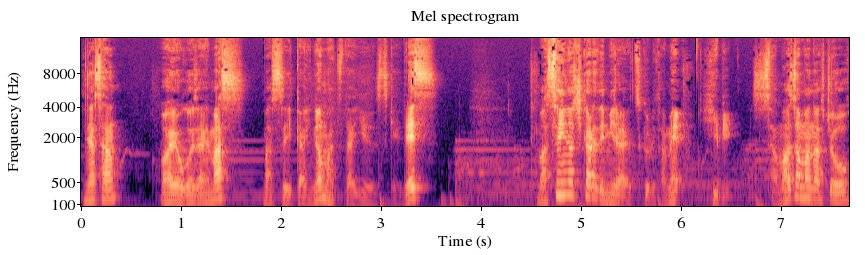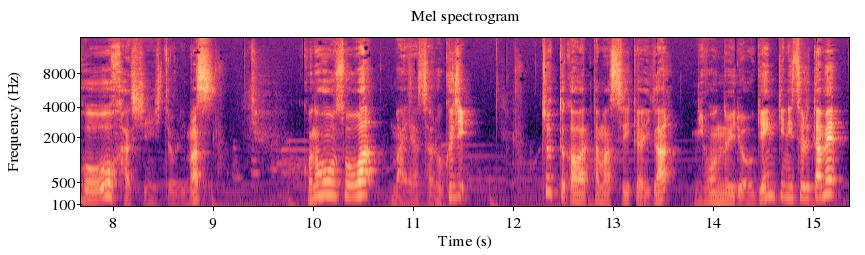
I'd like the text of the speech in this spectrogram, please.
皆さん、おはようございます。麻酔会の松田祐介です。麻酔の力で未来を作るため、日々様々な情報を発信しております。この放送は毎朝6時、ちょっと変わった麻酔会が日本の医療を元気にするため、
